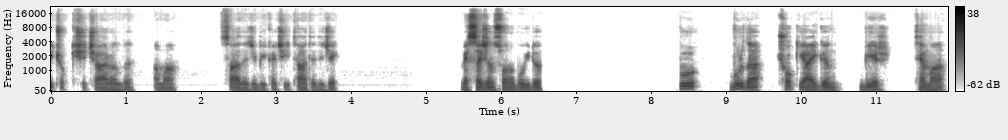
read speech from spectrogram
Birçok kişi çağrıldı ama sadece birkaçı itaat edecek. Mesajın sonu buydu. Bu burada çok yaygın bir tema.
